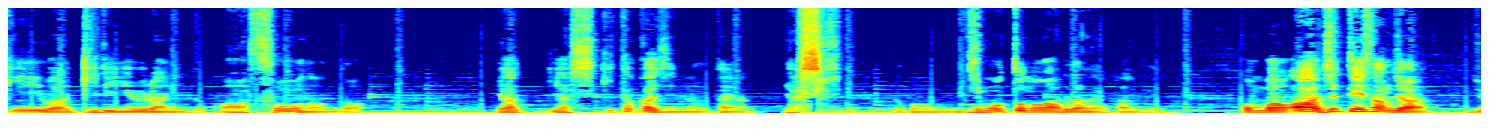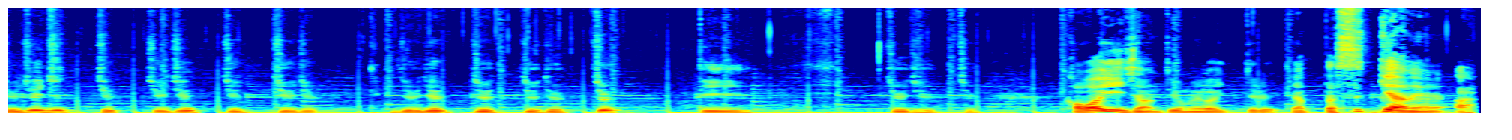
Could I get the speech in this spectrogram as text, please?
きはギリ言うラインだ。あ、そうなんだ。や、屋敷隆人の歌やん。屋敷。この地元のあれだね、完全に。こんばんは。あ、ジュッティさんじゃん。ジュジュジュジュジュジュジュジュジュジュジュジュジュジュジュティジュジュジュかわいいじゃんって嫁が言ってる。やっぱ好きやね。あ、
